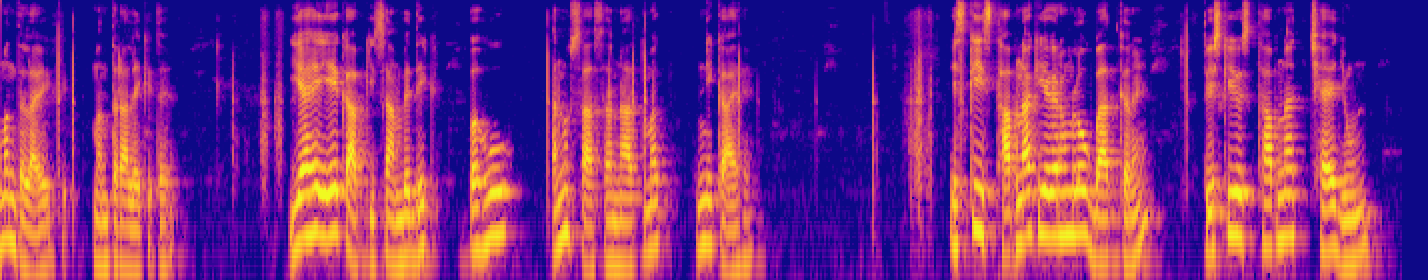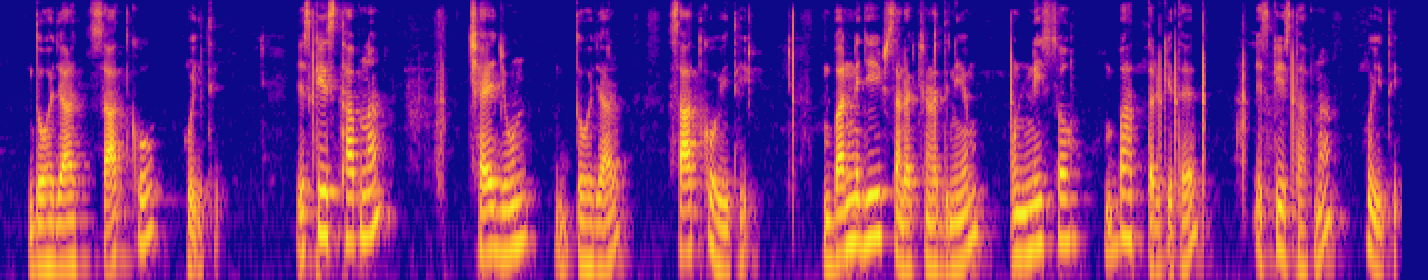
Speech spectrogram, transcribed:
मंत्रालय के मंत्रालय के तहत। यह एक आपकी सांवेदिक बहु अनुशासनात्मक निकाय है। इसकी स्थापना की अगर हम लोग बात करें तो इसकी स्थापना 6 जून 2007 को हुई थी। इसकी स्थापना 6 जून 2007 को हुई थी। वन्यजीव संरक्षण अधिनियम उन्नीस सौ बहत्तर के तहत इसकी स्थापना हुई थी।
